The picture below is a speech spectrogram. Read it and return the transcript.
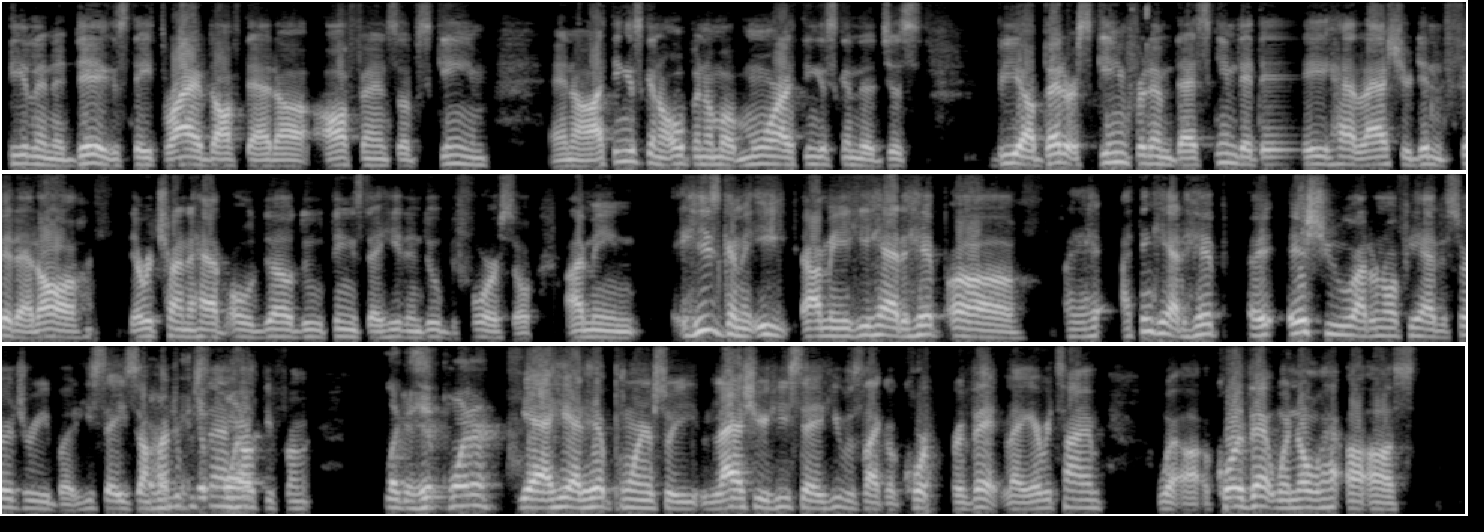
Thielen and Diggs, they thrived off that uh, offensive scheme, and uh, I think it's going to open them up more. I think it's going to just be a better scheme for them. That scheme that they, had last year didn't fit at all. They were trying to have Odell do things that he didn't do before. So I mean, he's going to eat. I mean, he had a hip. Uh, I, think he had a hip uh, issue. I don't know if he had a surgery, but he said he's 100% healthy from Like a hip pointer. yeah, he had hip pointer. So he, last year he said he was like a Corvette. Like every time, well, a Corvette with no uh, uh,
